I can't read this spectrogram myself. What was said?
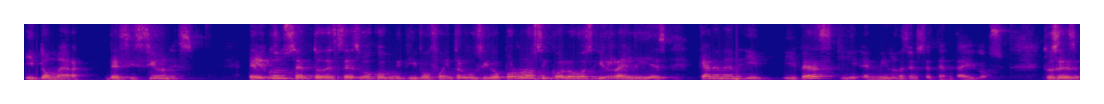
y tomar decisiones. El concepto de sesgo cognitivo fue introducido por los psicólogos israelíes Kahneman y Iversky en 1972. Entonces,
